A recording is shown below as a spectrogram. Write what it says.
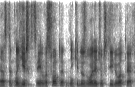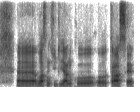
Е, Степногірськ це є висоти, які дозволять обстрілювати е, власне цю ділянку о, траси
